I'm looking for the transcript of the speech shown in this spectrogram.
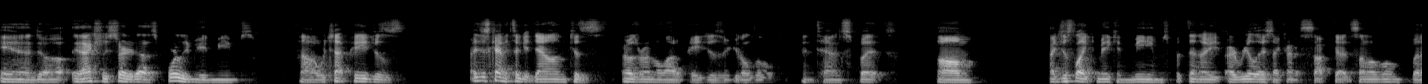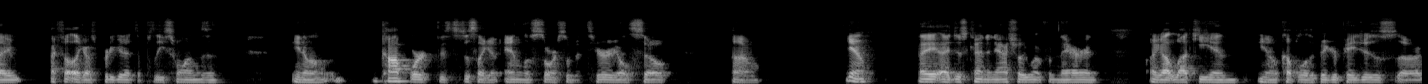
and uh, it actually started out as poorly made memes, uh, which that page is. I just kind of took it down because I was running a lot of pages. It get a little intense, but um, I just liked making memes, but then I, I realized I kind of sucked at some of them, but I, I felt like I was pretty good at the police ones and, you know, cop work, it's just like an endless source of material. So, um, you know, I, I just kind of naturally went from there, and I got lucky, and you know, a couple of the bigger pages, uh,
